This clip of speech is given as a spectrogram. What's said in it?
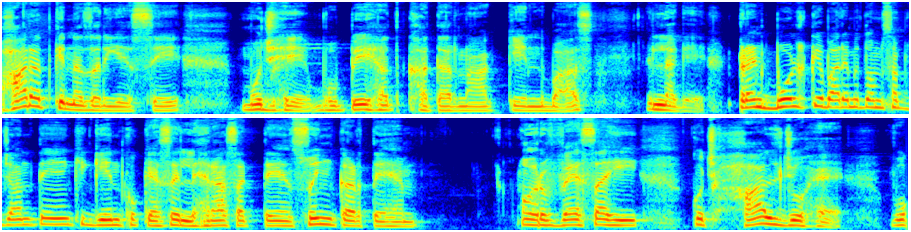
भारत के नज़रिए से मुझे वो बेहद खतरनाक गेंदबाज लगे। ट्रेंट बोल्ट के बारे में तो हम सब जानते हैं कि गेंद को कैसे लहरा सकते हैं स्विंग करते हैं। और वैसा ही कुछ हाल जो है वो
